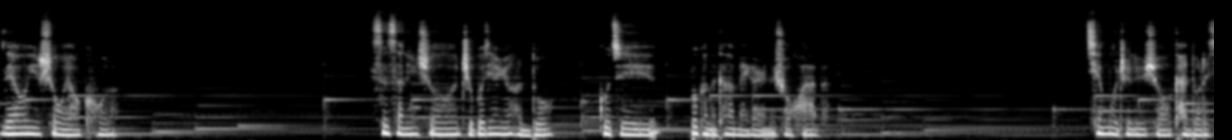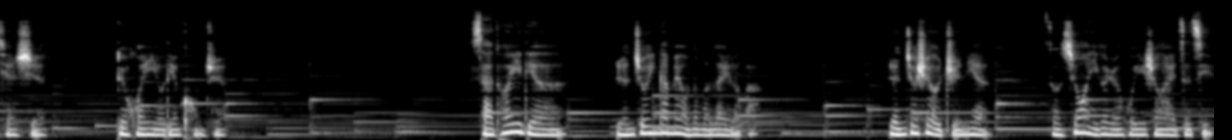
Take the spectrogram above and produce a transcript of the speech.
Leo 一说我要哭了。四三零说直播间人很多，估计不可能看到每个人的说话吧。阡陌之旅说看多了现实，对婚姻有点恐惧。洒脱一点，人就应该没有那么累了吧？人就是有执念。总希望一个人会一生爱自己，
